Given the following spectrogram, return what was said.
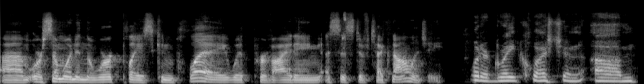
um, or someone in the workplace can play with providing assistive technology. What a great question. Um,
